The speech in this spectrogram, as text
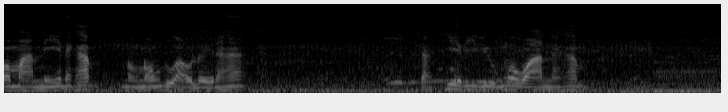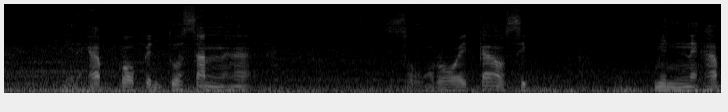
ประมาณนี้นะครับ น้องๆดูเอาเลยนะฮะจากที่รีวิวเมื่อวานนะครับนี่นะครับก็เป็นตัวสั้นนะฮะ 290 มิลนะครับ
